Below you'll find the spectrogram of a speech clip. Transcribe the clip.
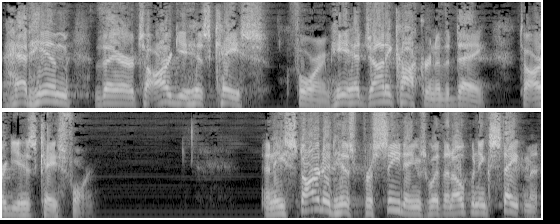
had him there to argue his case for him. He had Johnnie Cochran of the day to argue his case for him. And he started his proceedings with an opening statement.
